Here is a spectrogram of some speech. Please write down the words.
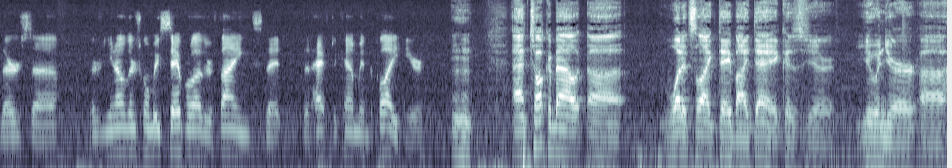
There's uh, there's you know, there's going to be several other things that that have to come into play here. Mm-hmm. And talk about uh, what it's like day by day, because you're you and your uh,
